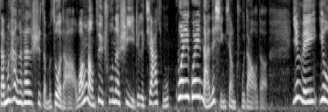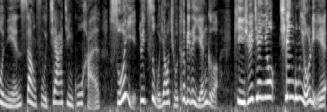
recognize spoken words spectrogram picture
咱们看看他是怎么做的啊？王莽最初呢是以这个家族乖乖男的形象出道的。因为幼年丧父，家境孤寒，所以对自我要求特别的严格，品学兼优，谦恭有礼，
